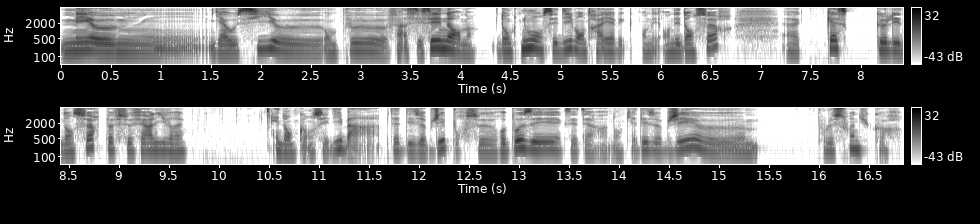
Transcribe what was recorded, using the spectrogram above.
Mais il y a aussi, on peut, enfin, c'est énorme. Donc nous, on s'est dit, bon, on travaille avec, on est, on est danseurs. Qu'est-ce que les danseurs peuvent se faire livrer Et donc on s'est dit, bah, peut-être des objets pour se reposer, etc. Donc il y a des objets euh, pour le soin du corps.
